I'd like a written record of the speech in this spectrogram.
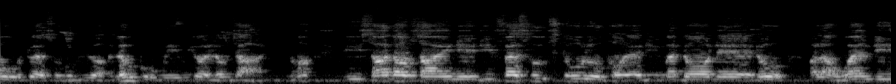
ဖို့အတွက်ဆိုပြီးတော့အလုပ်ကိုဝင်ပြီးတော့လုပ်ကြတယ်နော်ဒီစားတော့ဆိုင်တွေဒီ fast food store လို့ခေါ်တဲ့ဒီ McDonald တို့ ဟုတ်လား Wendy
